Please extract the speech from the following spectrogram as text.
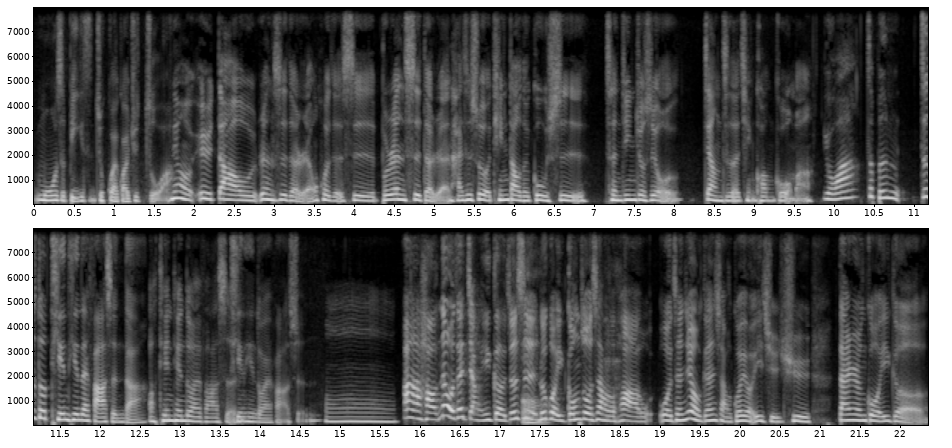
摸着鼻子就乖乖去做啊！你有遇到认识的人，或者是不认识的人，还是说有听到的故事，曾经就是有这样子的情况过吗？有啊，这不是这都天天在发生的啊！哦，天天都在发生，天天都在发生。哦啊，好，那我再讲一个，就是如果以工作上的话，哦、我曾经有跟小龟有一起去担任过一个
